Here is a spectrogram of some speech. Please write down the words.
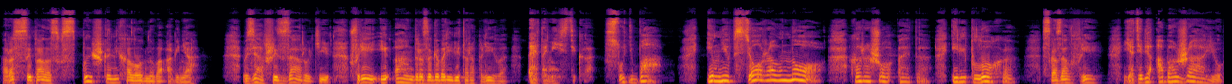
рассыпалась вспышками холодного огня. Взявшись за руки, Фрей и Андра заговорили торопливо. «Это мистика, судьба, и мне все равно, хорошо это или плохо», — сказал Фрей. «Я тебя обожаю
